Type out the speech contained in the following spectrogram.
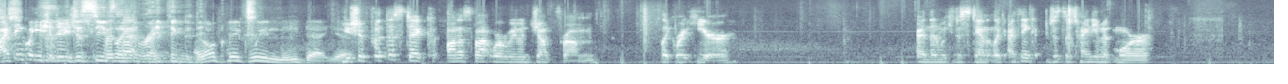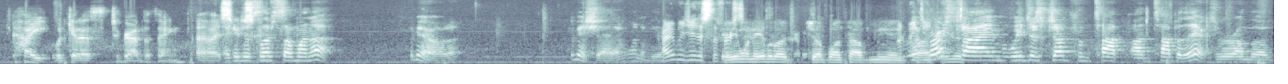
I think what you should do It is just seems put like that- the right thing to do. I don't think we need that yet. You should put the stick on a spot where we would jump from, like right here, and then we can just stand. Like I think just a tiny bit more height would get us to grab the thing. Oh, I I could just lift someone up. Come here, Oda. Come here, Shadow. One of you. How did we do this the first Anyone time? able to jump on top of me and What did we The first through time we just jumped from top on top of there because we were on the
